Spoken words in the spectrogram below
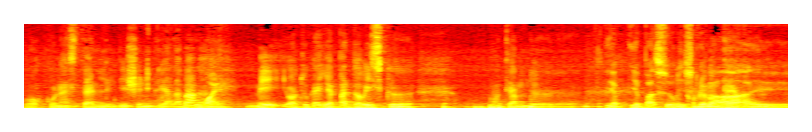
pour qu'on installe les déchets nucléaires là-bas. Ouais. Mais en tout cas, il n'y a pas de risque en termes de. Il n'y a, pas ce risque-là. Et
